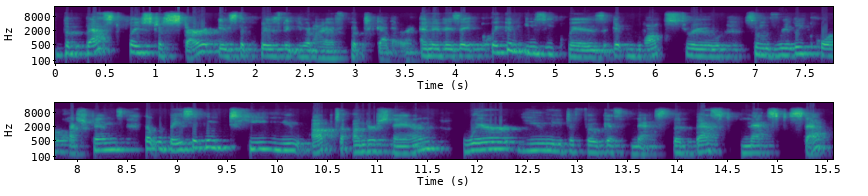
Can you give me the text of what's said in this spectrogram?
The best place to start is the quiz that you and I have put together. And it is a quick and easy quiz. It walks through some really core questions that will basically tee you up to understand where you need to focus next, the best next step.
